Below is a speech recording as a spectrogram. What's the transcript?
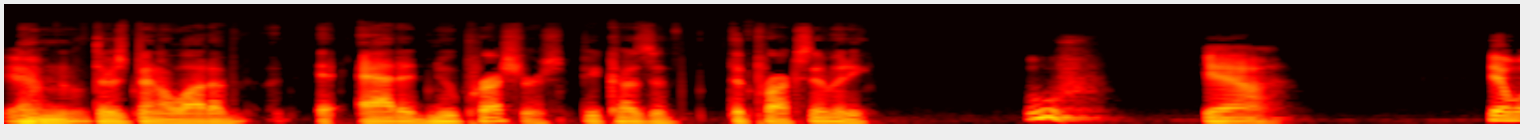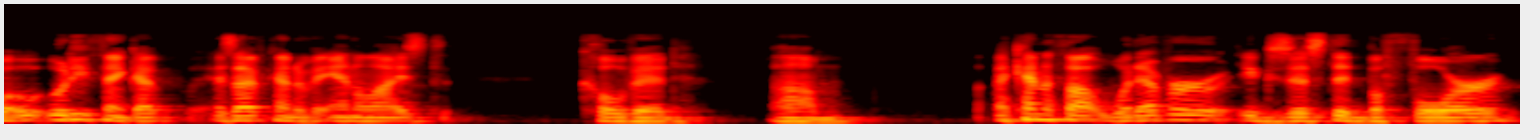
Yeah. And there's been a lot of added new pressures because of the proximity. Ooh, yeah. Yeah. What, what do you think? I've, as I've kind of analyzed COVID, um, I kind of thought whatever existed before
